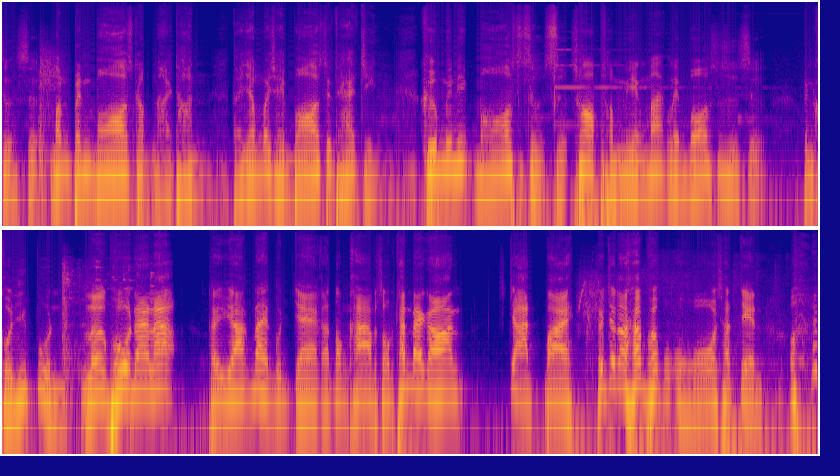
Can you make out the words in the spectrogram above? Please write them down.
สุดๆมันเป็นบอสครับนายท่าน แต่ยังไม่ใช่บอสที่แท้จริง คือมินิบอสสุดๆชอบสำเนียงมากเลยบอสสุดๆเป็นคนญี่ปุ่น เลิกพูดได้แล้วถ้าอยากได้กุญแจก็ต้องข้ามศพฉันไปก่อน จัดไปเฮ้ยจะนะครับเฮ้ยโอ้โห ชัดเจนโอ้ย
